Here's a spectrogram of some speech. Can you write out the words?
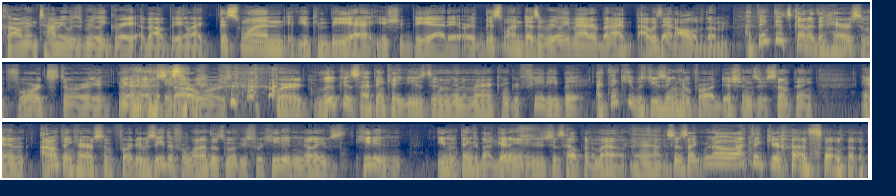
Call me. And Tommy was really great about being like, this one, if you can be at, you should be at it, or this one doesn't really matter. But I, I was at all of them. I think that's kind of the Harrison Ford story. I Yeah. think of Star? Wars, where Lucas, I think, had used him in American Graffiti, but I think he was using him for auditions or something. And I don't think Harrison Ford. It was either for one of those movies where he didn't know he was. He didn't even think about getting it. He was just helping him out. Yeah. So it's like, no, I think you're Han Solo.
